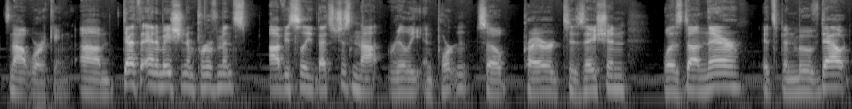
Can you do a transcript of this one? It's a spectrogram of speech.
it's not working. Um, death animation improvements, obviously, that's just not really important. So prioritization was done there. It's been moved out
